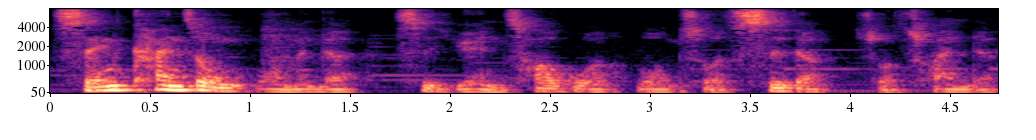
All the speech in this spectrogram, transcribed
神看重我们的是远超过我们所吃的、所穿的。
